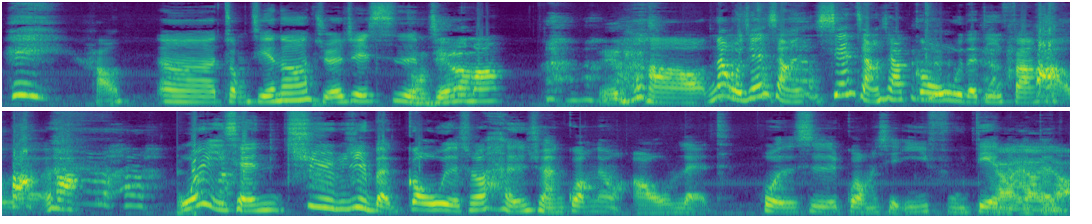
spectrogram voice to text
嘿，好，呃，总结呢？觉得这次总结了吗？好，那我今天讲 先讲一下购物的地方好了。我以前去日本购物的时候，很喜欢逛那种 outlet，或者是逛一些衣服店啊等等。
